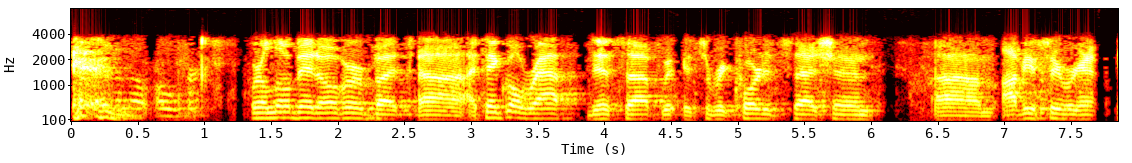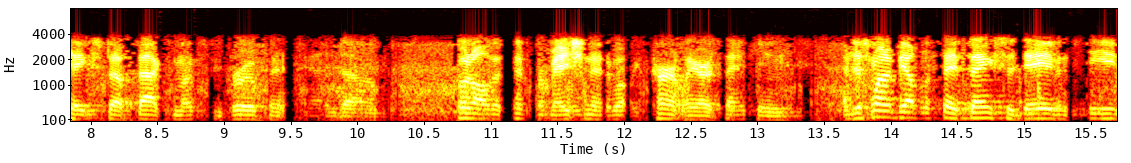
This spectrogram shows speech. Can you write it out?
A little over. We're a little bit over, but uh, I think we'll wrap this up. It's a recorded session. Um, Obviously, we're going to take stuff back amongst the group and and, um, put all this information into what we currently are thinking. I just want to be able to say thanks to Dave and Steve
